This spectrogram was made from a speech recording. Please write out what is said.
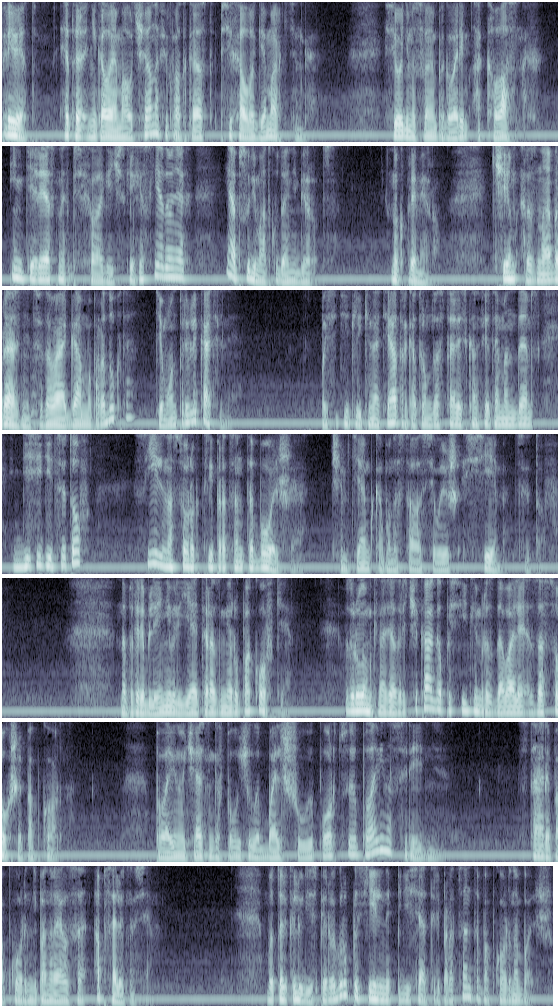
Привет, это Николай Молчанов и подкаст «Психология маркетинга». Сегодня мы с вами поговорим о классных, интересных психологических исследованиях и обсудим, откуда они берутся. Ну, к примеру, чем разнообразнее цветовая гамма продукта, тем он привлекательнее. Посетители кинотеатра, которым достались конфеты M&M's 10 цветов, съели на 43% больше, чем тем, кому досталось всего лишь 7 цветов. На потребление влияет и размер упаковки. В другом кинотеатре Чикаго посетителям раздавали засохший попкорн. Половина участников получила большую порцию, половина среднюю. Старый попкорн не понравился абсолютно всем. Вот только люди из первой группы съели на 53% попкорна больше.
